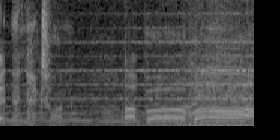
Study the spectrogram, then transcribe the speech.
in the next one. Uh, bye bye.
